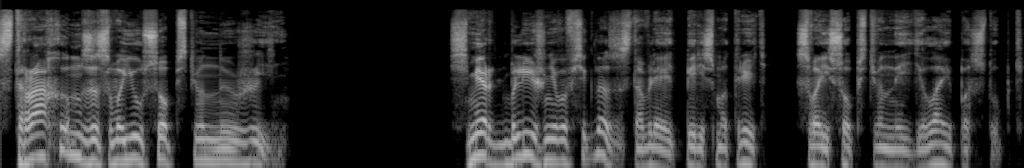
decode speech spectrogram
страхом за свою собственную жизнь. Смерть ближнего всегда заставляет пересмотреть свои собственные дела и поступки.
